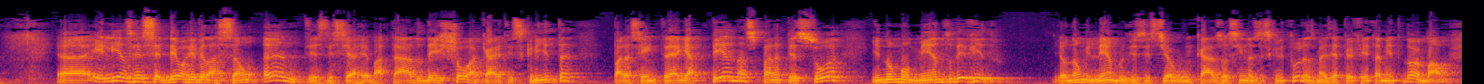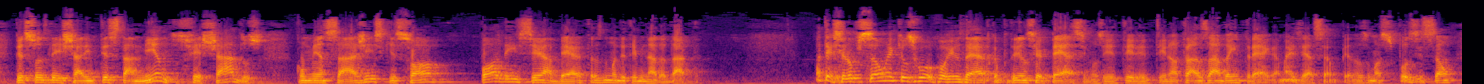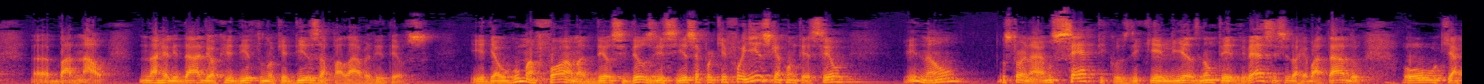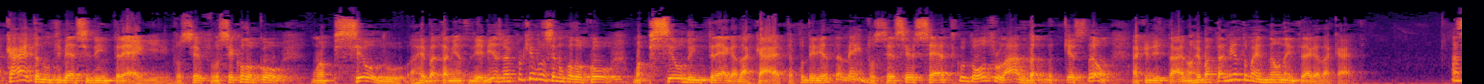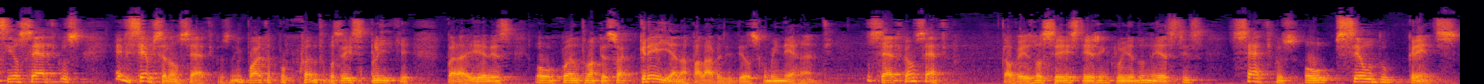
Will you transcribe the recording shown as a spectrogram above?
Eh, Elias recebeu a revelação antes de ser arrebatado, deixou a carta escrita para ser entregue apenas para a pessoa e no momento devido. Eu não me lembro de existir algum caso assim nas Escrituras, mas é perfeitamente normal pessoas deixarem testamentos fechados com mensagens que só podem ser abertas numa determinada data. A terceira opção é que os correios da época poderiam ser péssimos e terem atrasado a entrega, mas essa é apenas uma suposição uh, banal. Na realidade, eu acredito no que diz a palavra de Deus. E de alguma forma, Deus, se Deus disse isso, é porque foi isso que aconteceu e não nos tornarmos céticos de que Elias não tivesse sido arrebatado ou que a carta não tivesse sido entregue. Você, você colocou um pseudo arrebatamento de Elias, mas por que você não colocou uma pseudo entrega da carta? Poderia também você ser cético do outro lado da questão, acreditar no arrebatamento, mas não na entrega da carta. Assim, os céticos, eles sempre serão céticos, não importa por quanto você explique para eles ou quanto uma pessoa creia na palavra de Deus como inerrante. O cético é um cético. Talvez você esteja incluído nestes céticos ou pseudo-crentes.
